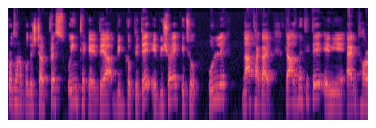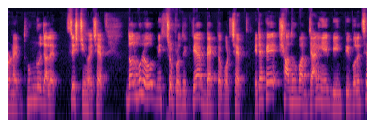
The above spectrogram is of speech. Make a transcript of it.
প্রধান উপদেষ্টার প্রেস উইং থেকে দেয়া বিজ্ঞপ্তিতে এ বিষয়ে কিছু উল্লেখ না থাকায় রাজনীতিতে এ নিয়ে এক ধরনের ধূম্রজালের সৃষ্টি হয়েছে। দলগুলো মিশ্র প্রতিক্রিয়া ব্যক্ত করছে। এটাকে সাধুবাদ জানিয়ে বিএনপি বলেছে,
